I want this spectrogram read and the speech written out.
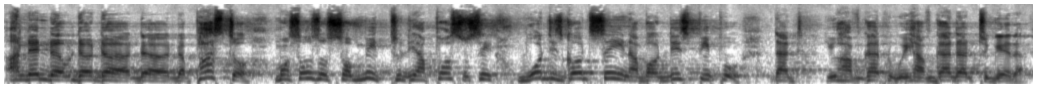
And then the, the, the, the, the pastor must also submit to the apostle, say, What is God saying about these people that you have got, we have gathered together?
